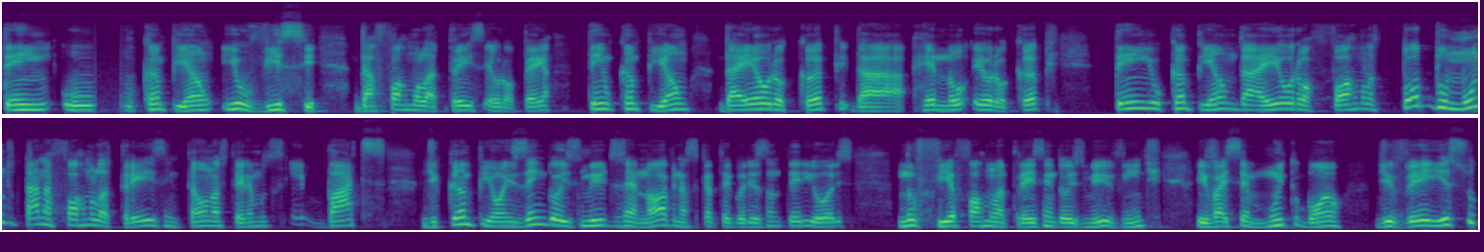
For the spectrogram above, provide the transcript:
tem o, o campeão e o vice da Fórmula 3 europeia, tem o campeão da Eurocup, da Renault Eurocup, tem o campeão da Eurofórmula, todo mundo está na Fórmula 3, então nós teremos embates de campeões em 2019 nas categorias anteriores, no FIA Fórmula 3 em 2020, e vai ser muito bom de ver isso.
